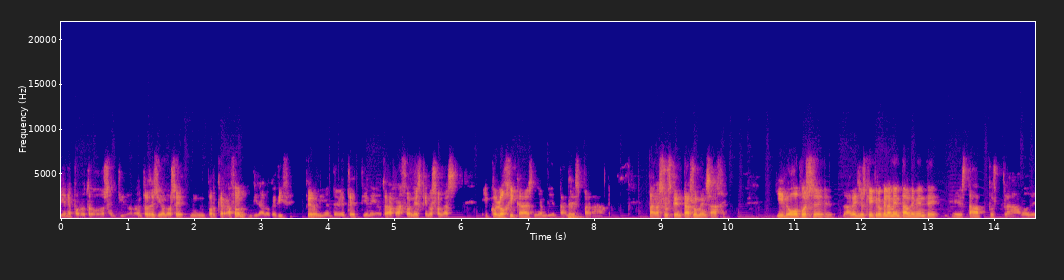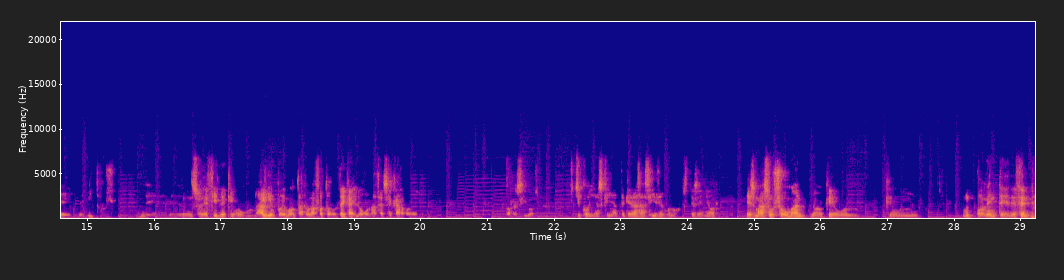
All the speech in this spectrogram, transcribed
viene por otro sentido. ¿no? Entonces yo no sé por qué razón dirá lo que dice, pero evidentemente tiene otras razones que no son las ecológicas ni ambientales mm. para, para sustentar su mensaje. Y luego, pues, eh, a ver, yo es que creo que lamentablemente está pues plagado de, mitos. De, eso decir de que alguien puede montar una fotovoltaica y luego no hacerse cargo de los residuos. Pues chicos, ya es que ya te quedas así dices, bueno, este señor es más un showman ¿no? que un, que un un ponente decente.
